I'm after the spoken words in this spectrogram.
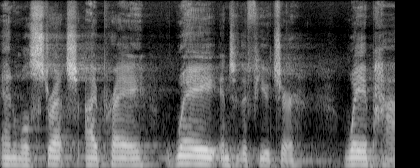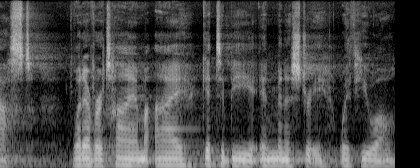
and will stretch, I pray, way into the future, way past whatever time I get to be in ministry with you all.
